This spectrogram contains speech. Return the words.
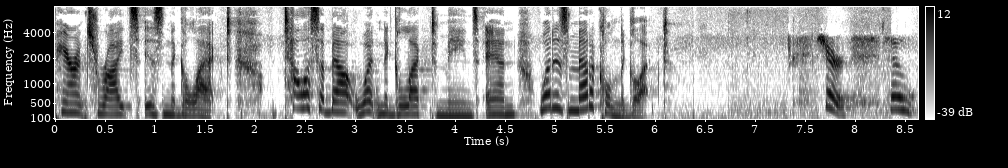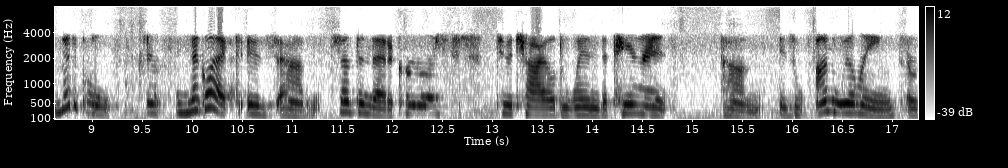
parents' rights is neglect. Tell us about what neglect means and what is medical neglect. Sure. So medical er, neglect is um, something that occurs to a child when the parent um, is unwilling or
